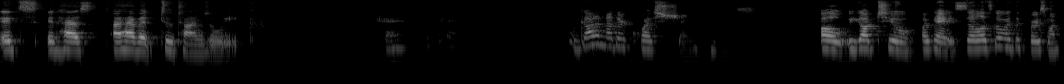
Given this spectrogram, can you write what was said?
it's it has I have it two times a week. Okay, okay. We got another question. Oh, we got two. Okay, so let's go with the first one.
